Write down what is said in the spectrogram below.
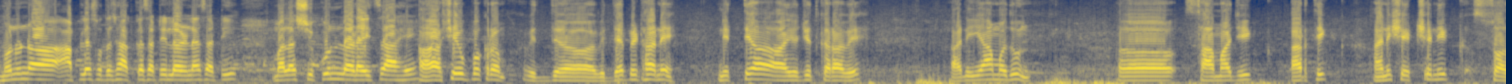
म्हणून आपल्या स्वतःच्या हक्कासाठी लढण्यासाठी मला शिकून लढायचं आहे. असे उपक्रम विद्या विद्यापीठाने नित्य आयोजित करावे. आणि यामधून सामाजिक आर्थिक आणि शैक्षणिक स्वा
